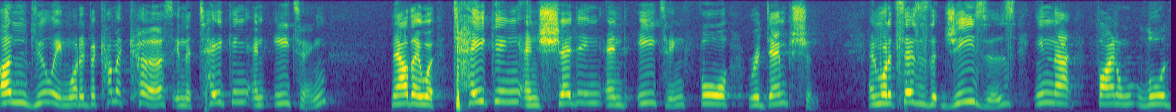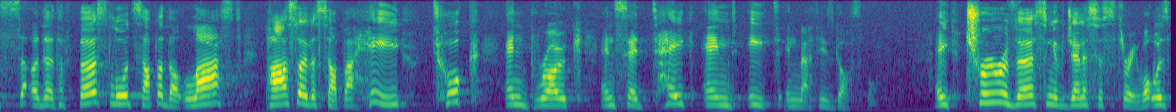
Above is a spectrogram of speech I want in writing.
undoing what had become a curse in the taking and eating. Now they were taking and shedding and eating for redemption. And what it says is that Jesus, in that final Lord's, uh, the, first Lord's Supper, the last Passover supper, he took and broke and said, Take and eat in Matthew's gospel. A true reversing of Genesis 3. What was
